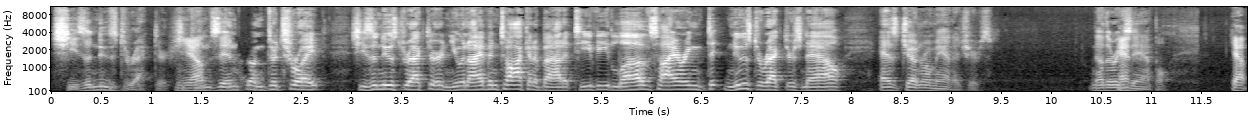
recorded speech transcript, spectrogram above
She's a news director. She yep. comes in from Detroit. She's a news director, and you and I have been talking about it. TV loves hiring d- news directors now as general managers. Another and, example. Yeah,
